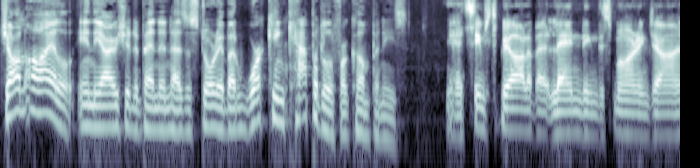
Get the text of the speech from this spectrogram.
John Isle in the Irish Independent has a story about working capital for companies. Yeah, it seems to be all about lending this morning, John,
